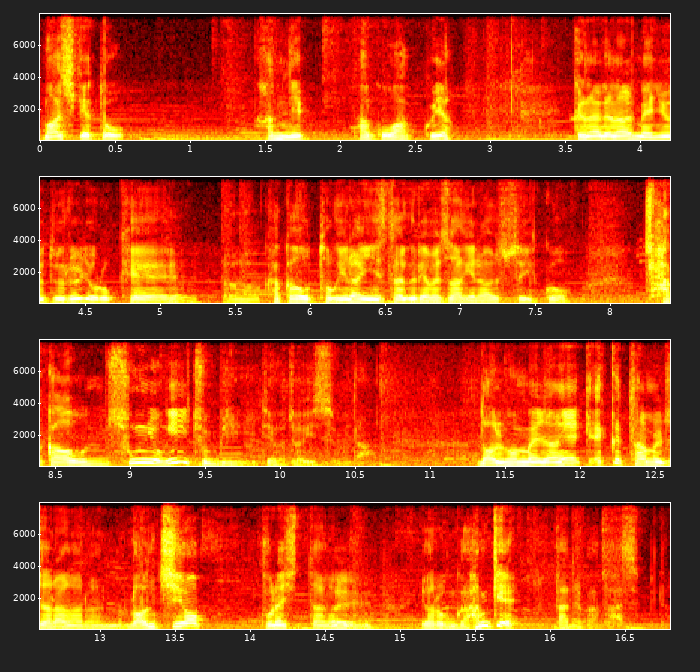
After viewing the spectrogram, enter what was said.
맛있게 또 한 입 하고 왔고요. 그날그날 메뉴들을 이렇게 어, 카카오톡이나 인스타그램에서 확인할 수 있고 차가운 숭늉이 준비되어져 있습니다. 넓은 매장의 깨끗함을 자랑하는 런치업 구내식당을 여러분과 함께 다녀가 봤습니다.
